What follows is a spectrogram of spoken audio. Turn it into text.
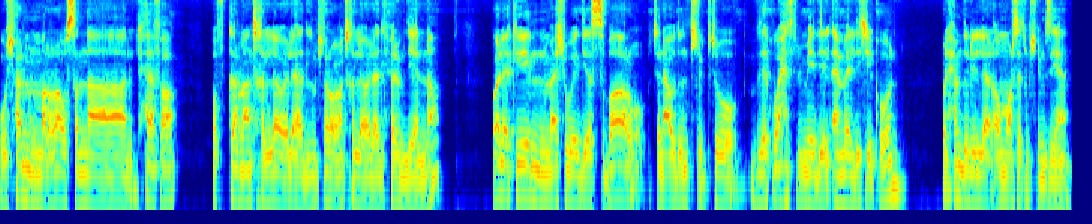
وشحال من مرة وصلنا للحافة وفكرنا نتخلاو على هذا المشروع ونتخلاو على هذا الحلم ديالنا. ولكن مع شوية ديال الصبر وتنعاودو نتثبتو بداك واحد في المية ديال الأمل اللي تيكون. والحمد لله الأمور تتمشي مزيان.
